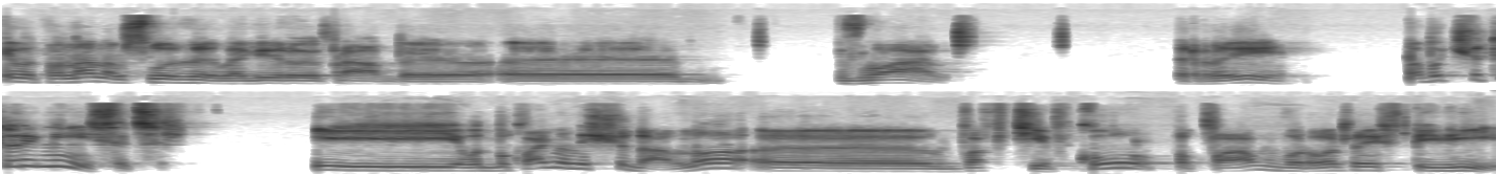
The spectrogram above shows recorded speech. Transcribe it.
І от вона нам служила вірою, правдою е, два, три, мабуть, чотири місяці. І от буквально нещодавно е, в автівку попав ворожий FPV.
